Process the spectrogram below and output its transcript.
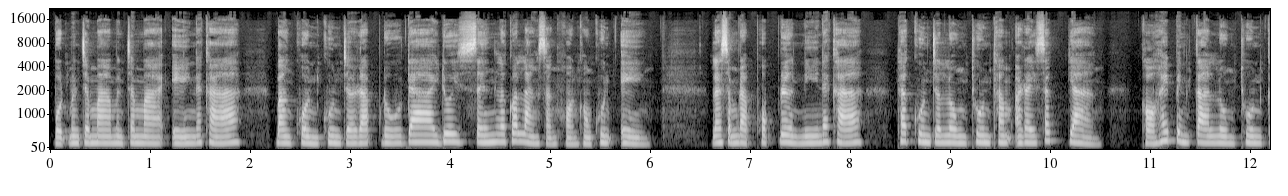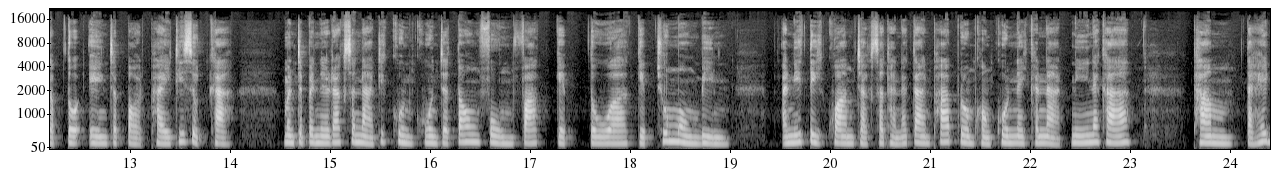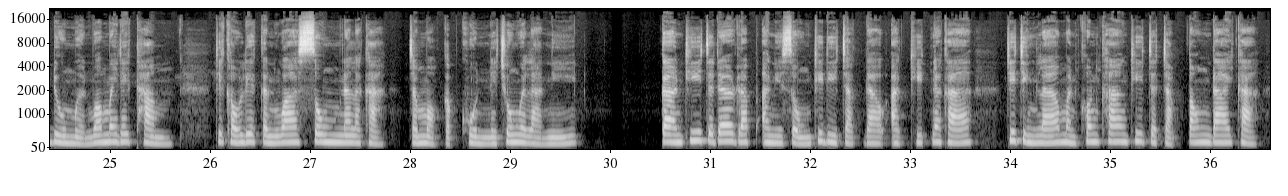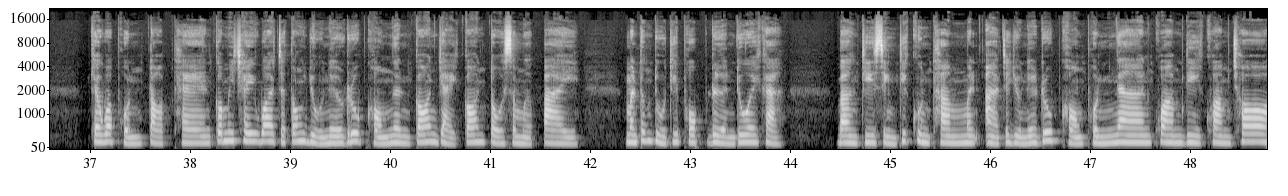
บทมันจะมามันจะมาเองนะคะ บางคนคุณจะรับรู้ได้ด้วยเซนส์แล้วก็ลางสังหรณ์ของคุณเอง และสำหรับพบเรื่องนี้นะคะ ถ้าคุณจะลงทุนทำอะไรสักอย่าง ขอให้เป็นการลงทุนกับตัวเองจะปลอดภัยที่สุดค่ะ มันจะเป็นในลักษณะที่คุณควรจะต้องฟูมฟัก เก็บตัว เก็บชั่วโมงบิน อันนี้ตีความจากสถานการณ์ภาพรวมของคุณในขนาดนี้นะคะทำแต่ให้ดูเหมือนว่าไม่ได้ทำที่เขาเรียกกันว่าซุ่มนั่นแหละค่ะ จะเหมาะกับคุณในช่วงเวลานี้ การที่จะได้รับอานิสงส์ที่ดีจากดาวอาทิตย์นะคะ ที่จริงแล้วมันค่อนข้างที่จะจับต้องได้ค่ะ แค่ว่าผลตอบแทนก็ไม่ใช่ว่าจะต้องอยู่ในรูปของเงินก้อนใหญ่ก้อนโตเสมอไป มันต้องดูที่ภพเรือนด้วยค่ะ บางทีสิ่งที่คุณทำมันอาจจะอยู่ในรูปของผลงาน ความดีความชอบ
